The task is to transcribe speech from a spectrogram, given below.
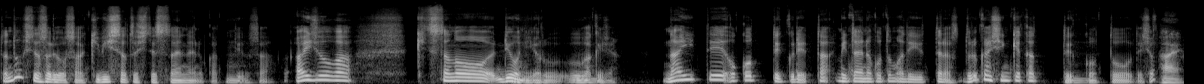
どうしてそれをさ厳しさとして伝えないのかっていうさ、愛情はきつさの量によるわけじゃん。泣いて怒ってくれたみたいなことまで言ったらどれくらい真剣かってことでしょ、はい。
